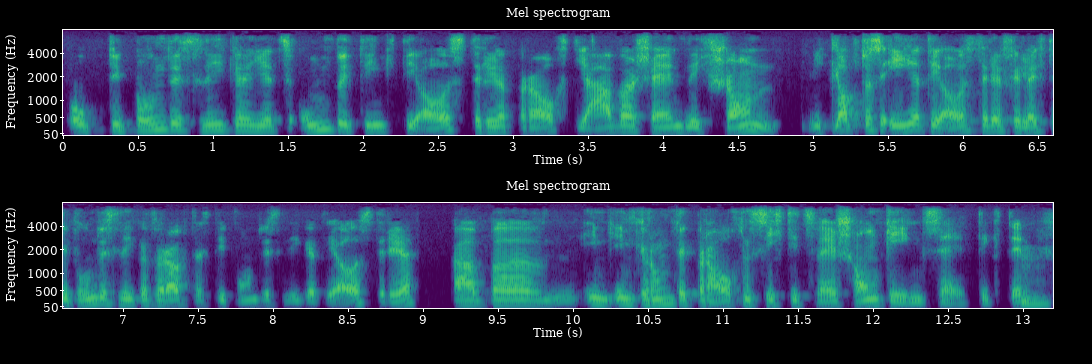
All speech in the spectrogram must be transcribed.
Ob die Bundesliga jetzt unbedingt die Austria braucht, ja, wahrscheinlich schon. Ich glaube, dass eher die Austria vielleicht die Bundesliga braucht als die Bundesliga die Austria. Aber im, im Grunde brauchen sich die zwei schon gegenseitig. Denn mhm.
